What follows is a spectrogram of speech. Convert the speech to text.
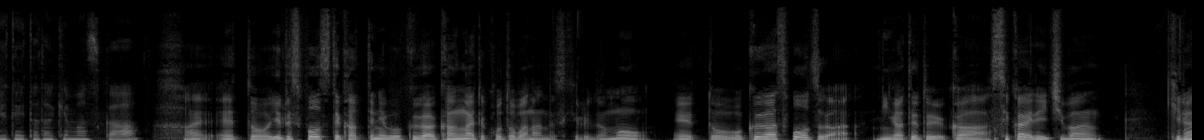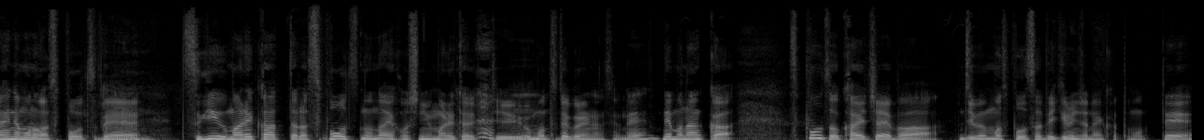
えていただけますか？い。はい。えっと、ゆるスポーツって勝手に僕が考えた言葉なんですけれども、えっと、僕がスポーツが苦手というか、世界で一番嫌いなものがスポーツで、次生まれ変わったらスポーツのない星に生まれたいっていう思ってたぐらいなんですよね。でもなんか、スポーツを変えちゃえば、自分もスポーツはできるんじゃないかと思って、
